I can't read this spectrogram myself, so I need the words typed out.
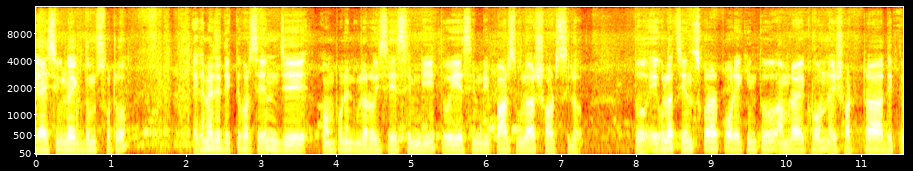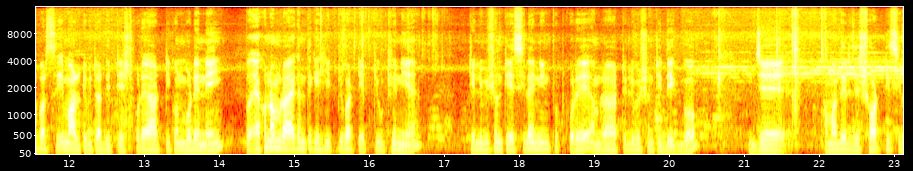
এই আইসিগুলো একদম ছোট। এখানে যে দেখতে পাচ্ছেন যে কম্পোনেন্টগুলো রয়েছে এসএমডি তো এই এসএমডি পার্টসগুলো শর্ট ছিল। তো এগুলা চেঞ্জ করার পরে কিন্তু আমরা এখন এই শর্টটা দেখতে পারছি। মাল্টিমিটার দিয়ে টেস্ট করে আর টিকন বোর্ডে নেই। তো এখন আমরা এখান থেকে হিট পেপার টেপটি উঠিয়ে নিয়ে টেলিভিশনটি এসি লাইন ইনপুট করে আমরা টেলিভিশনটি দেখব যে আমাদের যে শর্টটি ছিল,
